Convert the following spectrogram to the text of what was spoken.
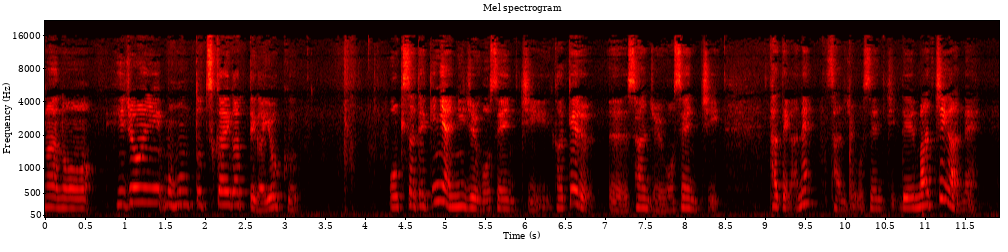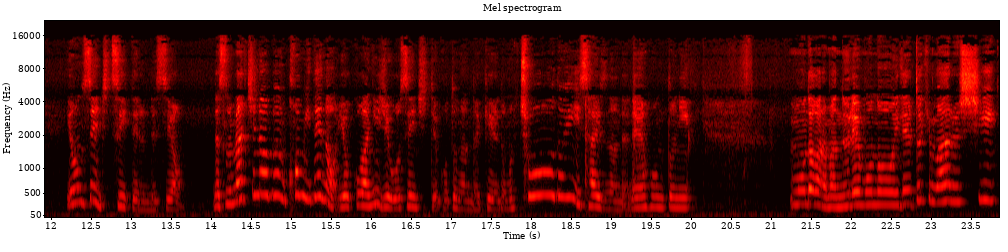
あの非常にもうほんと使い勝手がよく大きさ的には25センチ ×35 センチ。縦がね35センチ。で町がね4センチついてるんですよ。でその町の分込みでの横は25センチっていうことなんだけれどもちょうどいいサイズなんだよね本当に。もうだからまあ濡れ物を入れる時もあるし、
